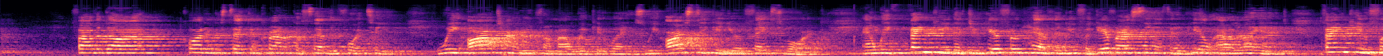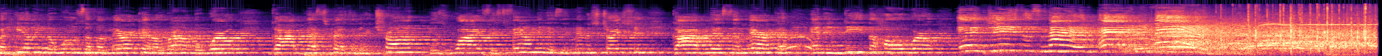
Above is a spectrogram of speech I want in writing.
Father God, according to 2 Chronicles 7 14, we are turning from our wicked ways. We are seeking your face, Lord. And we thank you that you hear from heaven, you forgive our sins and heal our land. Thank you for healing the wounds of America and around the world. God bless President Trump, his wife, his family, his administration. God bless America and indeed the whole world. In Jesus' name, amen.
